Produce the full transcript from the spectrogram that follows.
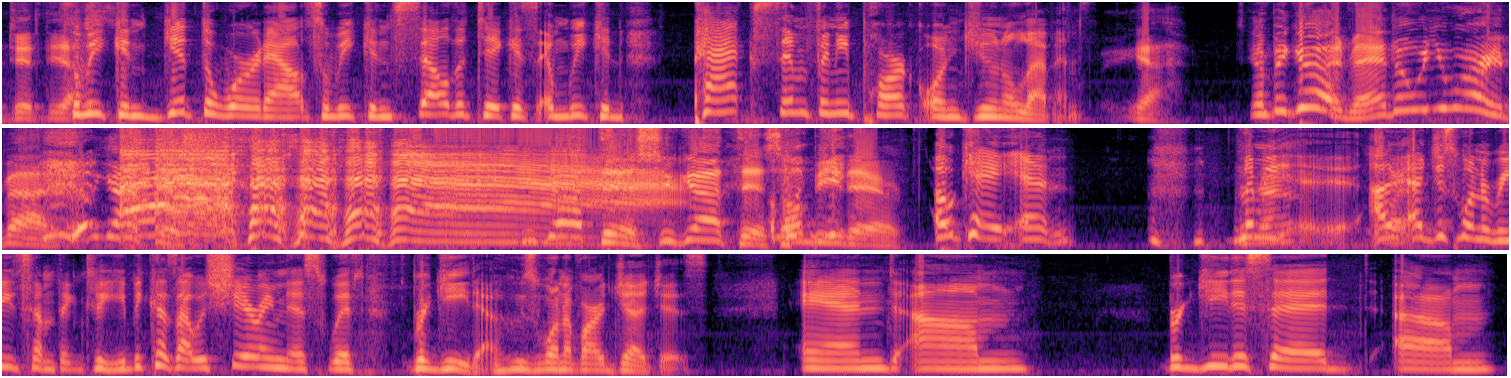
Did, so we can get the word out, so we can sell the tickets, and we can pack Symphony Park on June 11th. Yeah. It's going to be good, man. Don't you worry about it. You got this. you got this. You got this. I'll be there. Okay, and let me. I, I just want to read something to you because I was sharing this with Brigida, who's one of our judges, and um, Brigida said, um,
